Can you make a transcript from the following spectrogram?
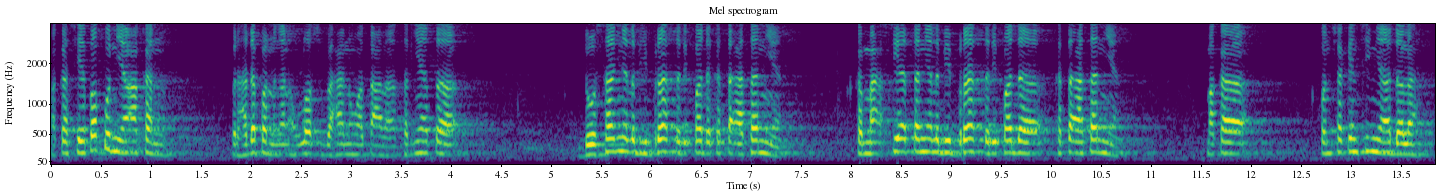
Maka siapa pun yang akan berhadapan dengan Allah Subhanahu wa taala, ternyata dosanya lebih berat daripada ketaatannya, kemaksiatannya lebih berat daripada ketaatannya, maka konsekuensinya adalah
